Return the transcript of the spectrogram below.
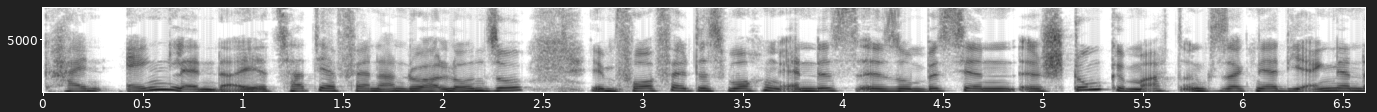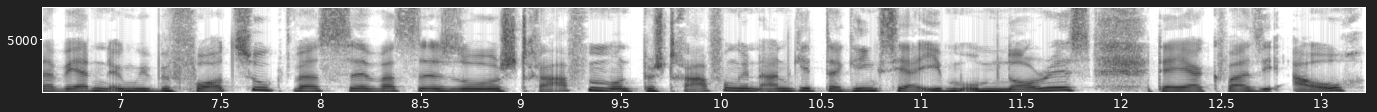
kein Engländer. Jetzt hat ja Fernando Alonso im Vorfeld des Wochenendes äh, so ein bisschen äh, stunk gemacht und gesagt, ja, die Engländer werden irgendwie bevorzugt, was äh, was äh, so Strafen und Bestrafungen angeht. Da ging es ja eben um Norris, der ja quasi auch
